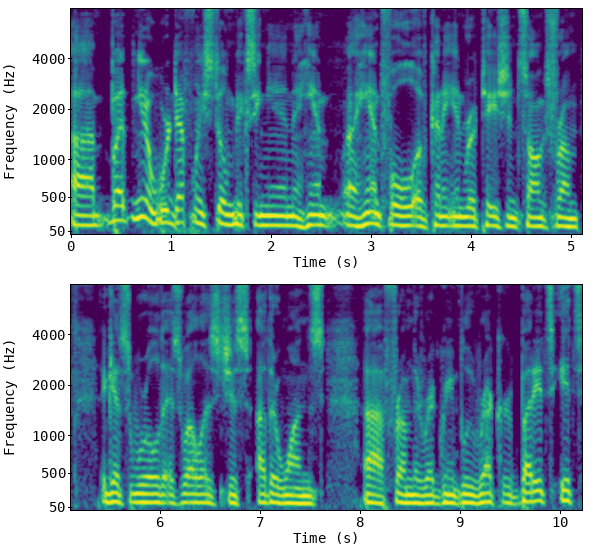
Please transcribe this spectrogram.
Um, but you know, we're definitely still mixing in a hand a handful of kind of in rotation songs from Against the World, as well as just other ones uh, from the Red Green Blue record. But it's it's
